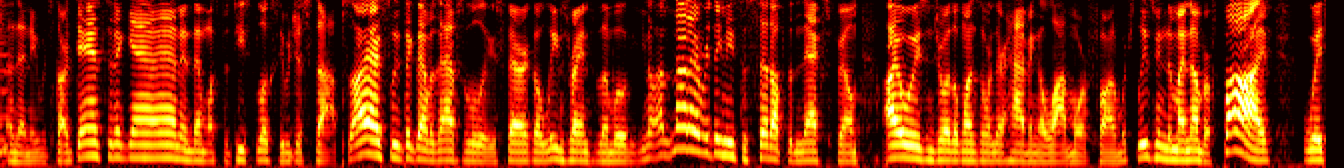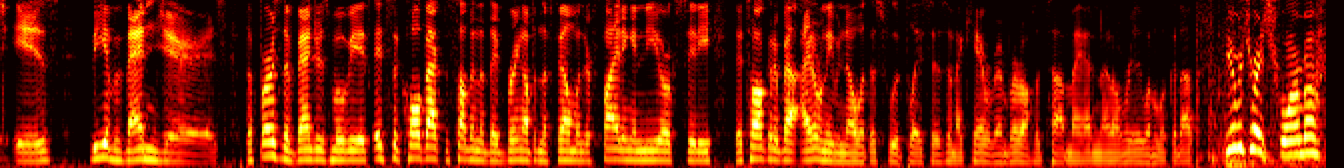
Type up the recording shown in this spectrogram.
and then he would start dancing again, and then once Batista looks, he would just stop. So I actually think that was absolutely hysterical. Leans right into the movie. You know, not everything needs to set up the next film. I always enjoy the ones when they're having a lot more fun, which leads me to my number five, which is the Avengers. The first Avengers movie, it's, it's a callback to something that they bring up in the film when they're fighting in New York City. They're talking about, I don't even know what this food place is, and I can't remember it off the top of my head, and I don't really want to look it up. You ever tried shawarma?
